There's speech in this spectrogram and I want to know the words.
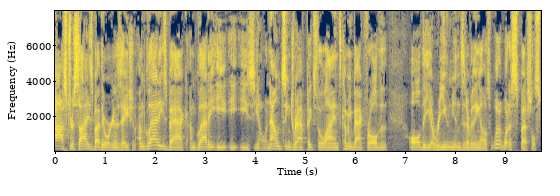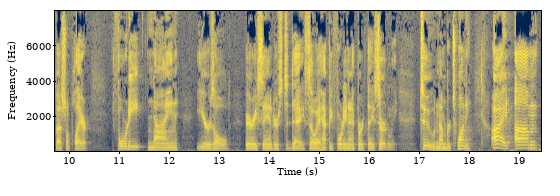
ostracized by the organization. I'm glad he's back. I'm glad he, he he's you know announcing draft picks for the Lions, coming back for all the all the uh, reunions and everything else. What what a special special player. 49 years old. Barry Sanders today. So a happy 49th birthday, certainly, to number 20. All right, um,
